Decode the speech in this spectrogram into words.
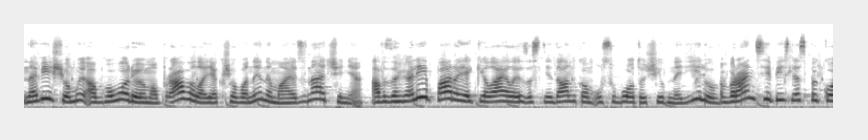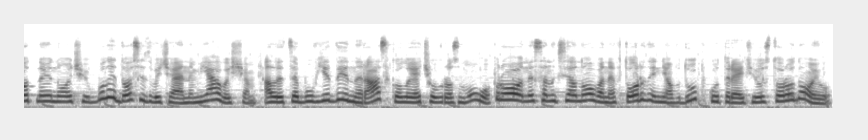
Навіщо ми обговорюємо правила, якщо вони не мають значення? А взагалі, пари, які лаяли за сніданком у суботу чи в неділю, вранці після спекотної ночі були досить звичайним явищем. Але це був єдиний раз, коли я чув розмову про несанкціоноване вторгнення в дубку третьою стороною.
